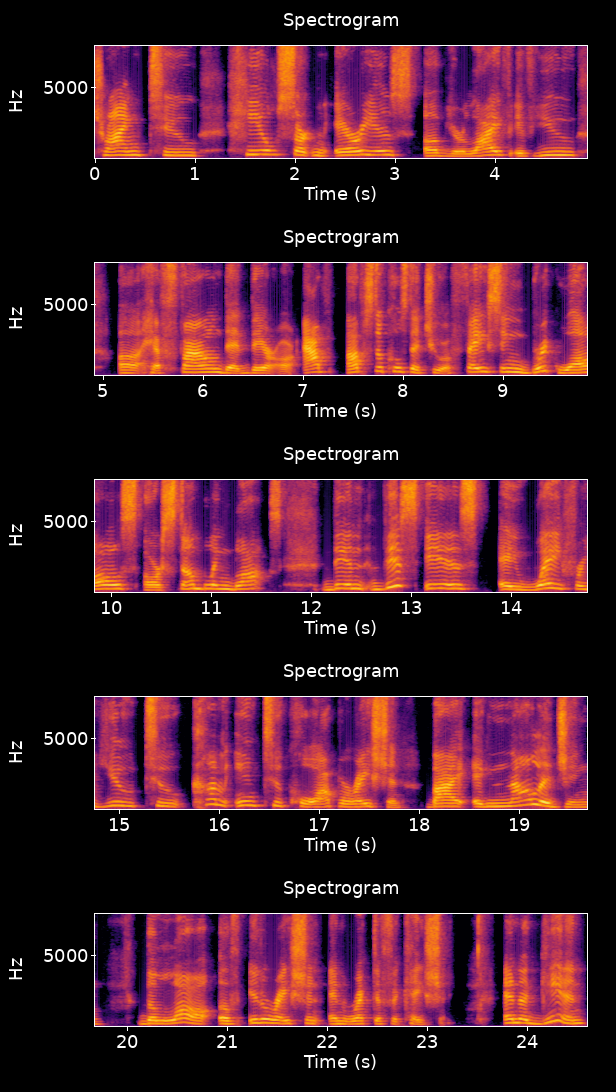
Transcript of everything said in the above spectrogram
trying to heal certain areas of your life, if you uh, have found that there are obstacles that you are facing, brick walls or stumbling blocks, then this is a way for you to come into cooperation by acknowledging the law of iteration and rectification. And again,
